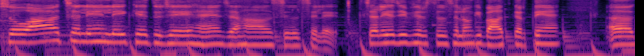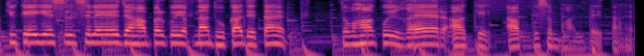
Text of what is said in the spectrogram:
सो आ चले लेके तुझे हैं जहाँ सिलसिले। चलिए जी, फिर सिलसिलों की बात करते हैं। क्योंकि ये सिलसिले जहाँ पर कोई अपना धोखा देता है तो वहाँ कोई गैर आके आपको संभाल देता है।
